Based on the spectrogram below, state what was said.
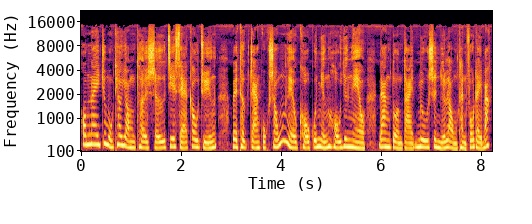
Hôm nay, chuyên mục theo dòng thời sự chia sẻ câu chuyện về thực trạng cuộc sống nghèo khổ của những hộ dân nghèo đang tồn tại mưu sinh giữa lòng thành phố Đài Bắc.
